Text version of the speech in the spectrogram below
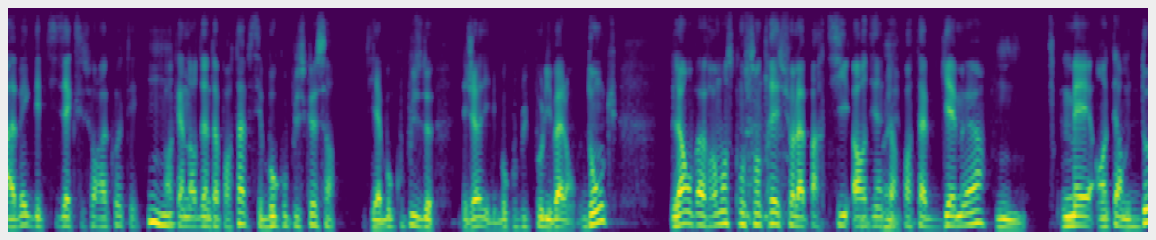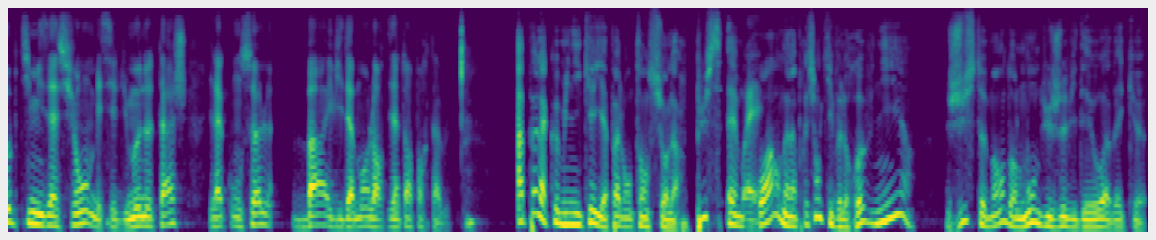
avec des petits accessoires à côté. Mhm. Alors qu'un ordinateur portable, c'est beaucoup plus que ça. Il y a beaucoup plus de, déjà, il est beaucoup plus polyvalent. Donc là, on va vraiment se concentrer sur la partie ordinateur portable gamer. Mhm. Mais en termes d'optimisation, mais c'est du monotâche, la console bat évidemment l'ordinateur portable. Apple a communiqué il n'y a pas longtemps sur leur puce M3. On a l'impression qu'ils veulent revenir justement dans le monde du jeu vidéo avec euh,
